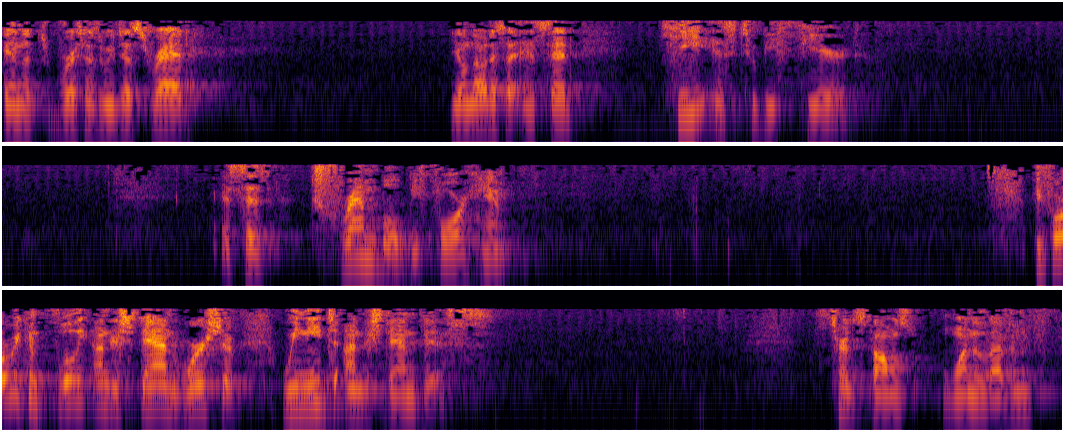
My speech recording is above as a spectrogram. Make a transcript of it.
In the verses we just read, you'll notice that it said, He is to be feared. It says, tremble before Him. Before we can fully understand worship, we need to understand this. Let's turn to Psalms 111.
